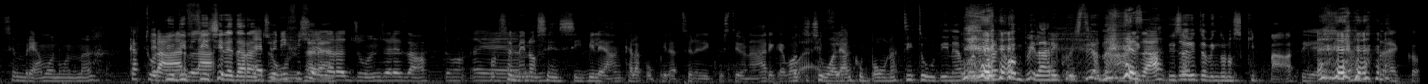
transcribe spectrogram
sembriamo non catturarla. È più difficile da raggiungere. È più difficile da raggiungere, esatto. Forse è meno ehm, sensibile anche alla compilazione dei questionari, che a volte ci vuole anche un po' un'attitudine a voler compilare i questionari. Esatto. Di solito vengono skippati. E, ecco.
